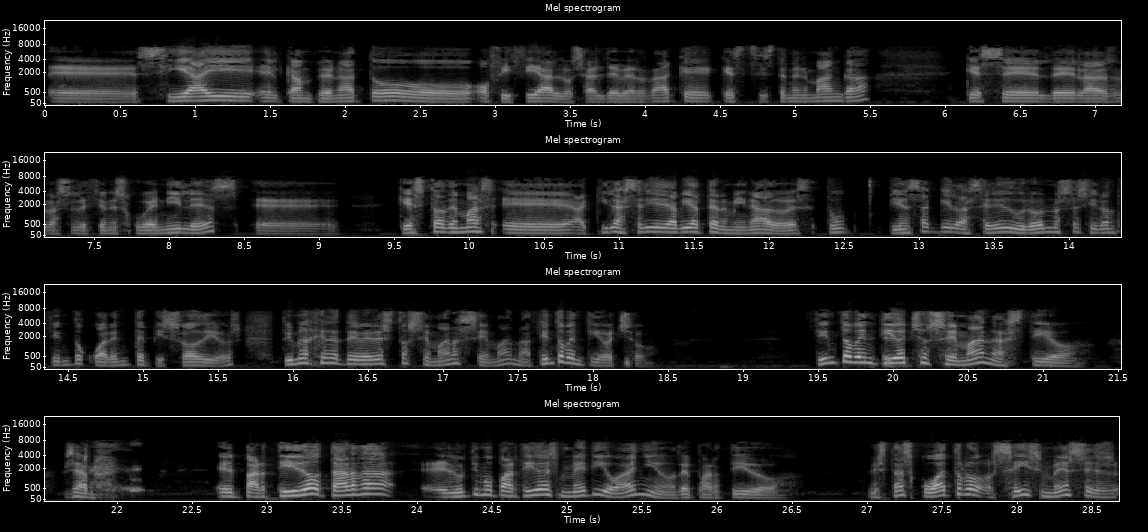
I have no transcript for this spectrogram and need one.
eh, sí hay el campeonato oficial, o sea, el de verdad que, que existe en el manga, que es el de las, selecciones juveniles. eh, que esto además, aquí la serie ya había terminado. Es, tú piensa que la serie duró, no sé si eran 140 episodios. Tú imagínate ver esto semana a semana. 128. 128 semanas, tío. O sea, el partido tarda, el último partido es medio año de partido. Estás cuatro o seis meses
